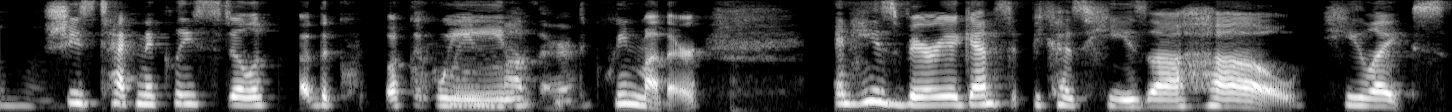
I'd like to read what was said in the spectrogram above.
Mm-hmm. She's technically still a, the, a The queen, queen mother. the queen mother. And he's very against it because he's a hoe. He likes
